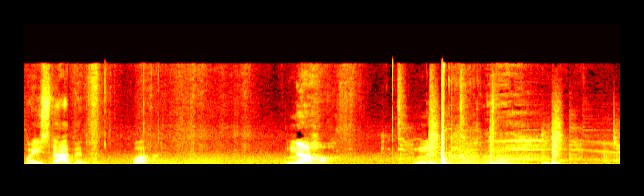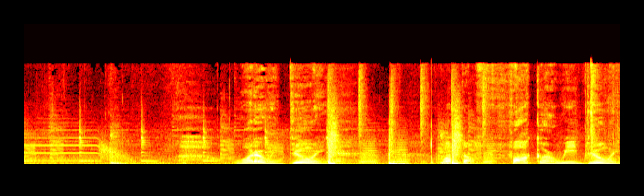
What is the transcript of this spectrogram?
Why are you stopping? What? No. no. What are we doing? What the fuck are we doing?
